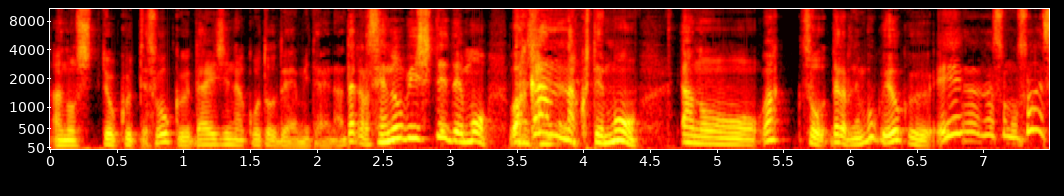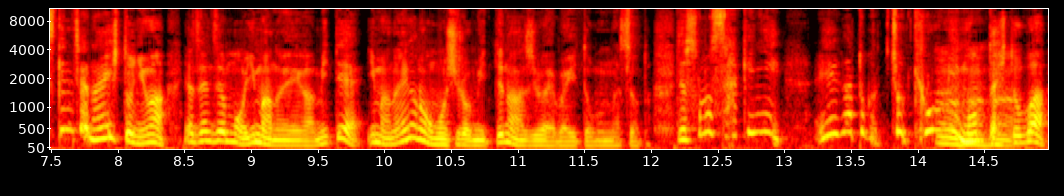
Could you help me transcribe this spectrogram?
あの知っておくってすごく大事なことでみたいな、だから背伸びしてでも、分かんなくても、あのーわそうだからね、僕よく映画がそのそんなに好きじゃない人には、いや全然もう今の映画見て、今の映画の面白みっていうのを味わえばいいと思いますよと、でその先に映画とか、ちょっと興味持った人は、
